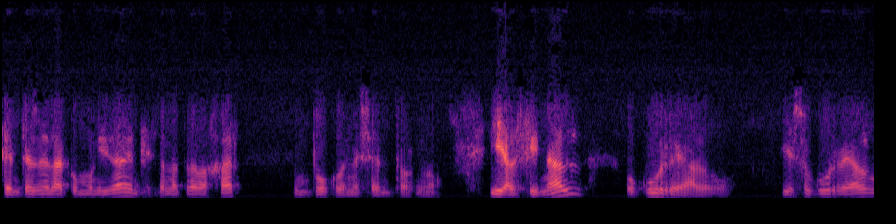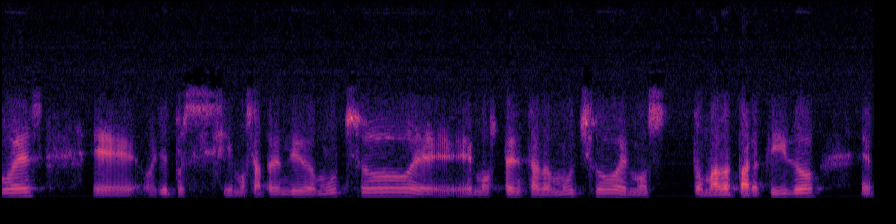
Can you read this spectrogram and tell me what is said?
gentes de la comunidad empiezan a trabajar un poco en ese entorno. Y al final ocurre algo. Y eso ocurre algo es, eh, oye, pues si hemos aprendido mucho, eh, hemos pensado mucho, hemos tomado partido, eh,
